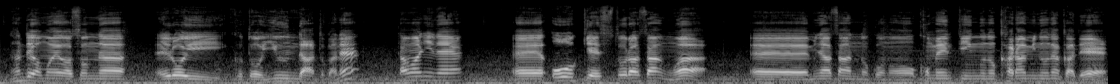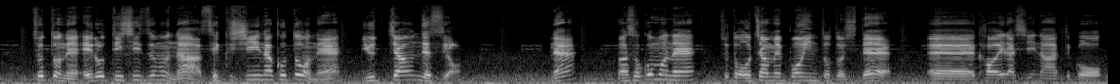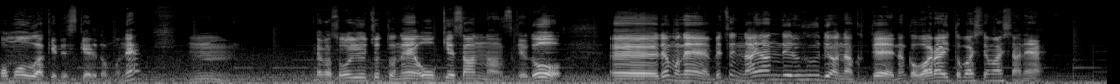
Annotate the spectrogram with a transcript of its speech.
なんでお前はそんなエロいことを言うんだとかね。たまにね、えー、オーケストラさんは、えー、皆さんのこのコメンティングの絡みの中で、ちょっとね、エロティシズムな、セクシーなことをね、言っちゃうんですよ。ね。まあそこもね、ちょっとお茶目ポイントとして、えー、可愛らしいなってこう思うわけですけれどもね。うん。だからそういうちょっとね、大家さんなんですけど、えー、でもね、別に悩んでる風ではなくて、なんか笑い飛ばしてましたね。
